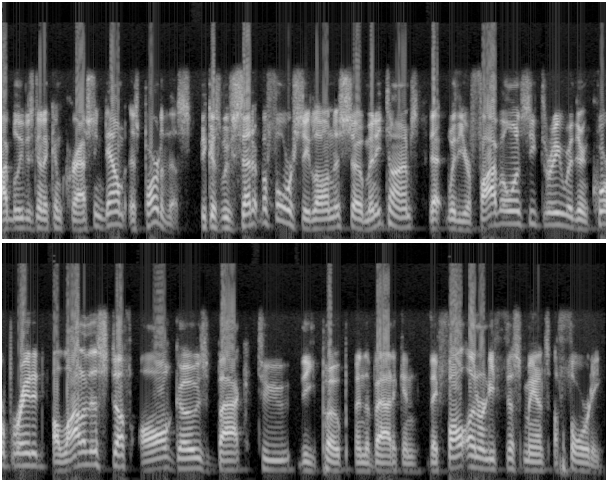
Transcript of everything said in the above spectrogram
I believe, is going to come crashing down as part of this because we've said it before, Sheila, on this show many times that whether you're 501c3, whether you're incorporated, a lot of this stuff all goes back to the Pope and the Vatican. They fall underneath this man's authority,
